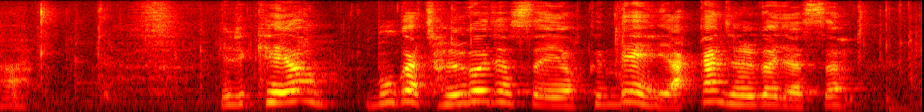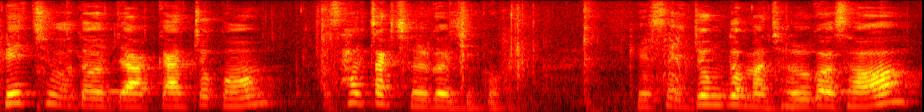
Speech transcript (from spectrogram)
아, 이렇게요? 무가 절거졌어요. 근데 약간 절거졌어. 배추도 약간 조금 살짝 절거지고. 그래서 이 정도만 절거서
